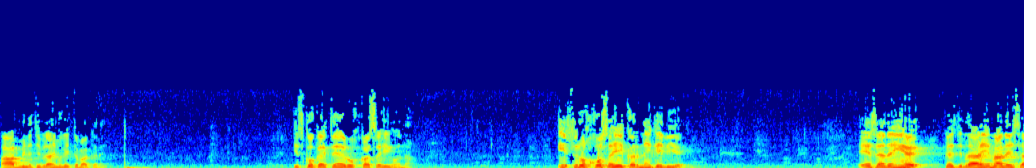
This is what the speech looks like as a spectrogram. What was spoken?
آپ ملت ابراہیم کا اتباع کریں۔ اس کو کہتے ہیں رخ کا صحیح ہونا۔ اس رخ کو صحیح کرنے کے لیے ایسا نہیں ہے کہ ابراہیم علیہ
